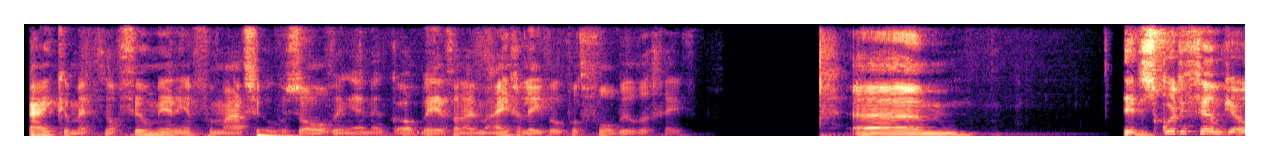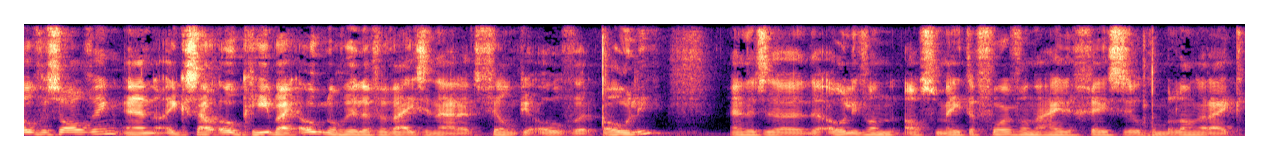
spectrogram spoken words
kijken met nog veel meer informatie over zalving en ik ook weer vanuit mijn eigen leven ook wat voorbeelden geef. Um, dit is een korte filmpje over zalving en ik zou ook hierbij ook nog willen verwijzen naar het filmpje over olie. En dus de, de olie van, als metafoor van de Heilige Geest is ook een belangrijk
